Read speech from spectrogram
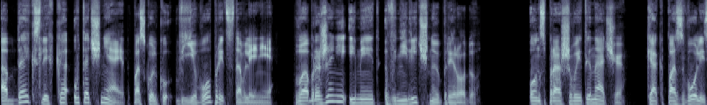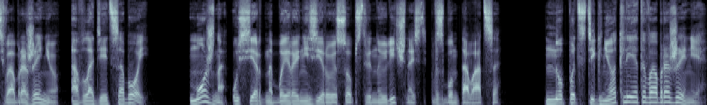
Абдайк слегка уточняет, поскольку в его представлении воображение имеет внеличную природу. Он спрашивает иначе, как позволить воображению овладеть собой? Можно, усердно байронизируя собственную личность, взбунтоваться. Но подстегнет ли это воображение?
